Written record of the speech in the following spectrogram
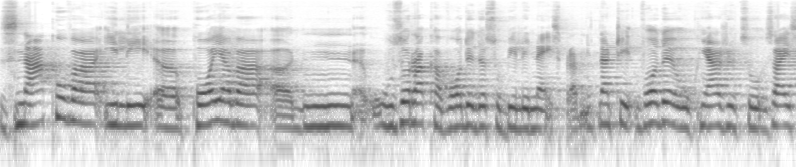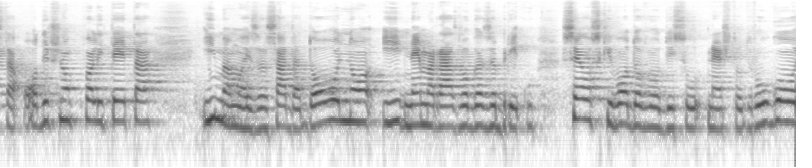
znakova ili pojava uzoraka vode da su bili neispravni. Znači, voda je u Knjaževcu zaista odličnog kvaliteta, imamo je za sada dovoljno i nema razloga za brigu. Seoski vodovodi su nešto drugo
